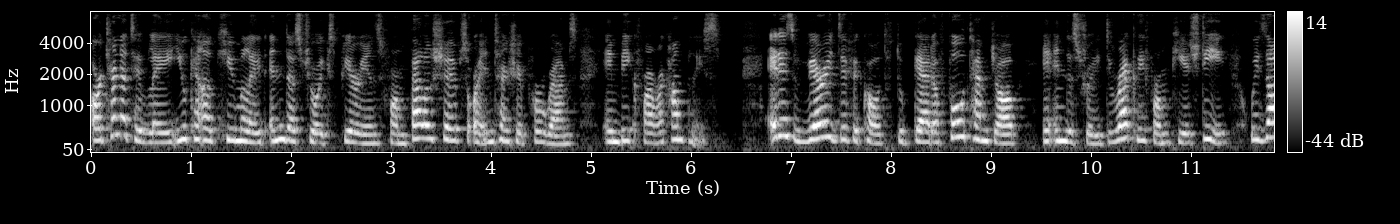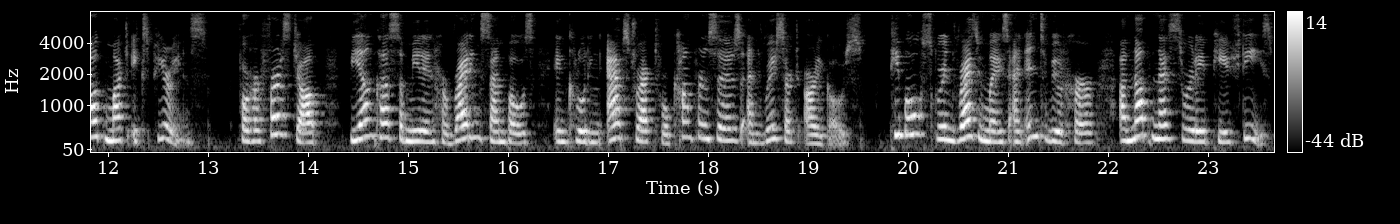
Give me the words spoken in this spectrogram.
Alternatively, you can accumulate industrial experience from fellowships or internship programs in big pharma companies. It is very difficult to get a full-time job in industry directly from PhD without much experience. For her first job, Bianca submitted her writing samples, including abstract for conferences and research articles. People screened resumes and interviewed her are not necessarily PhDs,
